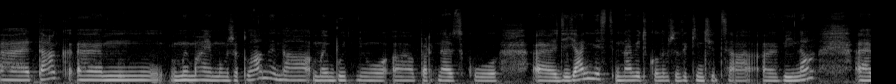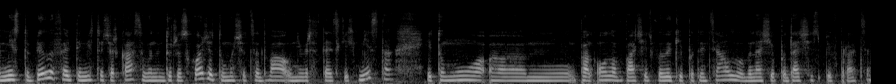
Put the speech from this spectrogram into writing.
Е, Так, ем, ми маємо вже плани на майбутню е, партнерську е, діяльність, навіть коли вже закінчиться війна. Місто Білефельд і місто Черкаси вони дуже схожі, тому що це два університетських міста, і тому ем, пан Олаф бачить великий потенціал в нашій подальшій співпраці.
